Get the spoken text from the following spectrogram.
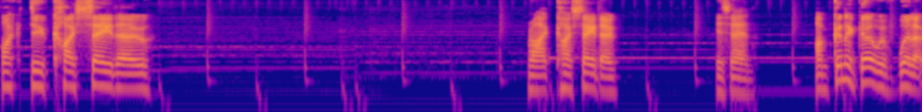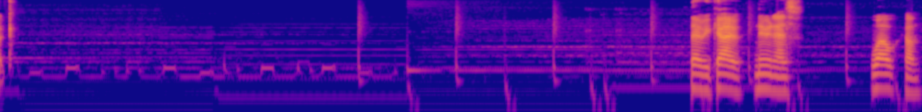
So I could do Caicedo. Right, Caicedo is in. I'm going to go with Willock. There we go. Nunes. Welcome.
